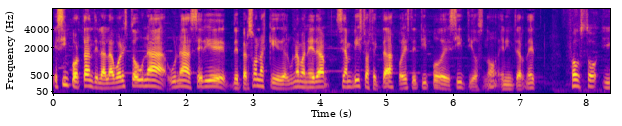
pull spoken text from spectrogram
es importante, la labor es toda una, una serie de personas que de alguna manera se han visto afectadas por este tipo de sitios ¿no? en Internet. Fausto, y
